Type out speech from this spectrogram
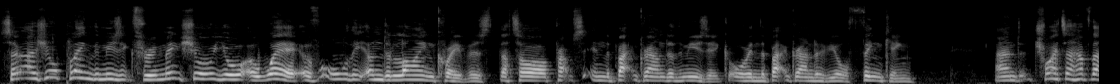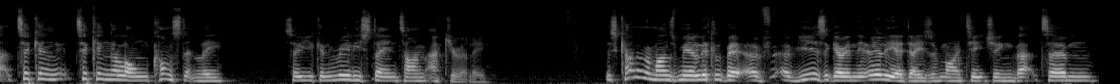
So as you're playing the music through, make sure you're aware of all the underlying quavers that are perhaps in the background of the music or in the background of your thinking. And try to have that ticking, ticking along constantly so you can really stay in time accurately. This kind of reminds me a little bit of, of years ago in the earlier days of my teaching that um,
